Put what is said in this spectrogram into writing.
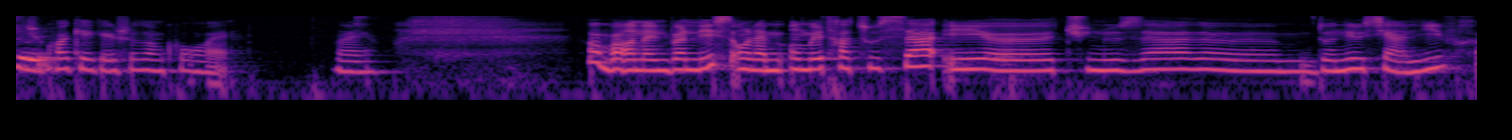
je crois qu'il y a quelque chose en cours, ouais. ouais. Oh, bah, on a une bonne liste, on, on mettra tout ça et tu nous as donné aussi un livre.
